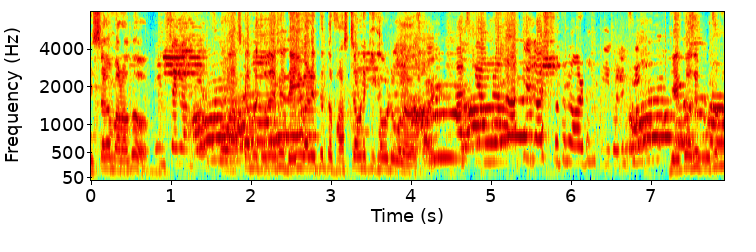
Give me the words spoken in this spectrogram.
ইনস্টাগ্রাম বানাও তো? ইনস্টাগ্রাম তো আজকে আমরা চলে এসেছি দেই বাড়িতে তো ফার্স্টে আমরা কি খাব বলে দাও সবাই। আজকে আমরা আপেল রস প্রথমে অর্ডার দিয়ে করেছি। যেহেতু আজকে প্রচণ্ড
